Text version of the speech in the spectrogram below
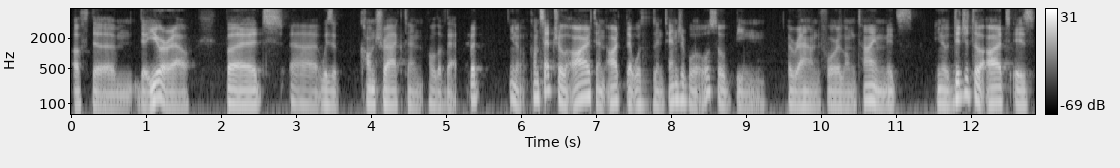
of the um, the URL, but uh, with a contract and all of that. But you know, conceptual art and art that was intangible also been around for a long time. It's you know, digital art is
